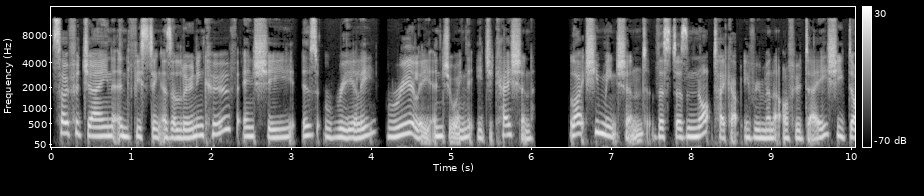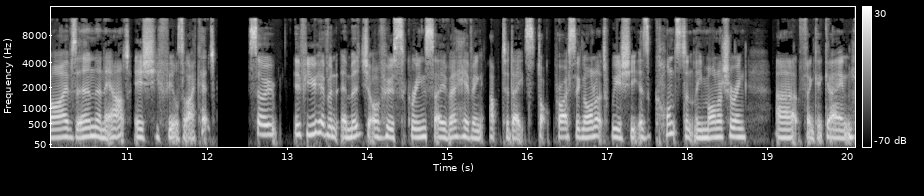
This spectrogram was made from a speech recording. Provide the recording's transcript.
So for Jane, investing is a learning curve, and she is really, really enjoying the education. Like she mentioned, this does not take up every minute of her day. She dives in and out as she feels like it. So, if you have an image of her screensaver having up to date stock pricing on it, where she is constantly monitoring, uh, think again.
